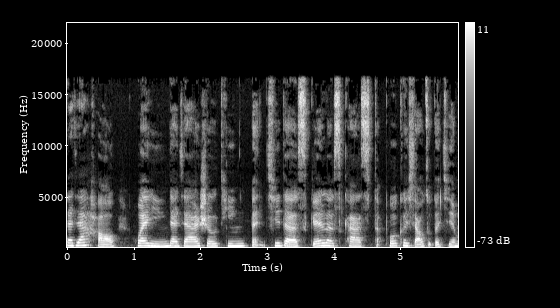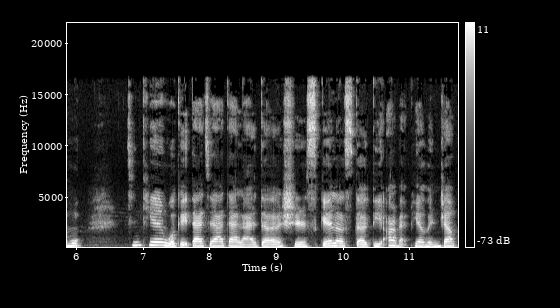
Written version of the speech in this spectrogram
大家好，欢迎大家收听本期的 Scalers Cast 播客小组的节目。今天我给大家带来的是 Scalers 的第二百篇文章，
